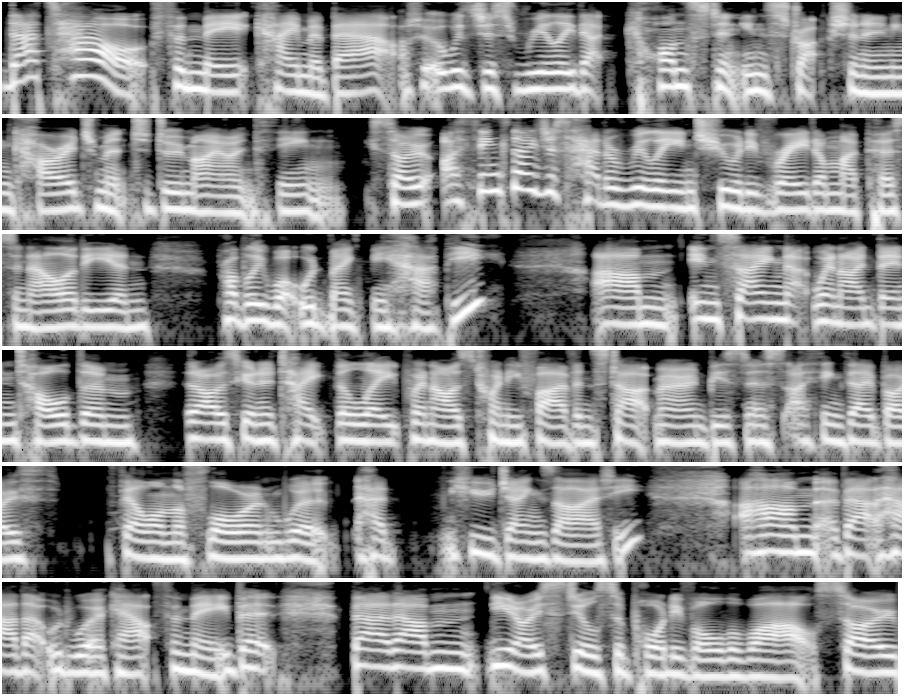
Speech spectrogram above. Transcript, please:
that's how for me it came about. It was just really that constant instruction and encouragement to do my own thing. So I think they just had a really intuitive read on my personality and probably what would make me happy. Um, in saying that, when I then told them that I was going to take the leap when I was 25 and start my own business, I think they both fell on the floor and were had huge anxiety um, about how that would work out for me. But but um, you know, still supportive all the while. So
